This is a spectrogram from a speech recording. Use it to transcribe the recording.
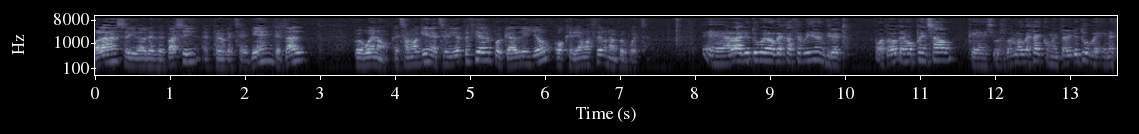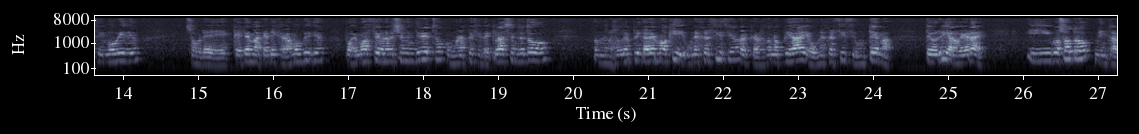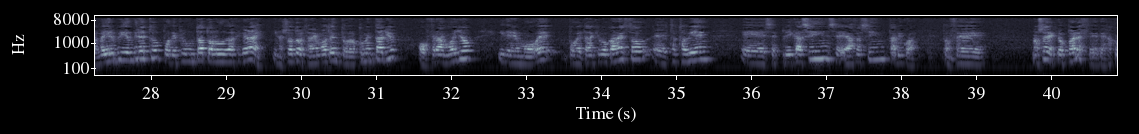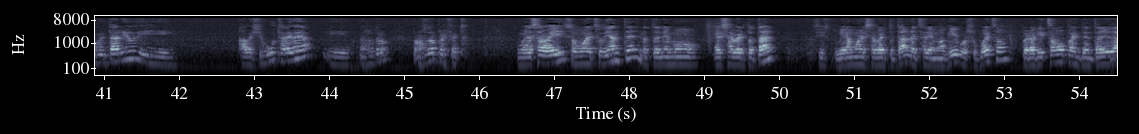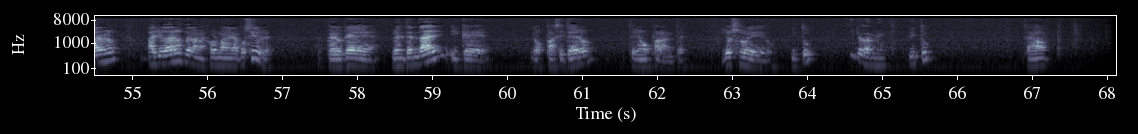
Hola, seguidores de PASI, espero que estéis bien, ¿qué tal? Pues bueno, estamos aquí en este vídeo especial porque Adri y yo os queríamos hacer una propuesta. Eh, ahora YouTube nos deja hacer vídeos en directo. Por tanto, tenemos pensado que si vosotros nos dejáis comentar en YouTube en este mismo vídeo sobre qué tema queréis que hagamos vídeos, podemos hacer una versión en directo, como una especie de clase entre todos, donde nosotros explicaremos aquí un ejercicio, el que vosotros nos pidáis, o un ejercicio, un tema, teoría, lo que queráis. Y vosotros, mientras veis el vídeo en directo, podéis preguntar todas las dudas que queráis. Y nosotros estaremos atentos a los comentarios, o Fran o yo, y diremos, eh, pues está equivocado en esto, eh, esto está bien, eh, se explica así, se hace así, tal y cual. Entonces, no sé, ¿qué os parece? Deja comentarios y a ver si os gusta la idea y nosotros, por nosotros perfecto. Como ya sabéis, somos estudiantes, no tenemos el saber total. Si tuviéramos el saber total no estaríamos aquí, por supuesto, pero aquí estamos para intentar ayudaros, ayudaros de la mejor manera posible. Espero que lo entendáis y que los pasiteros tiremos para adelante. Yo soy Edu. ¿Y tú? Yo también. ¿Y tú? Chao.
